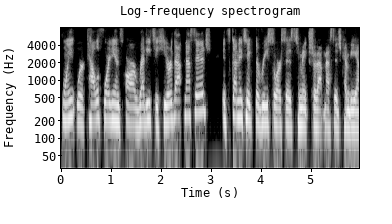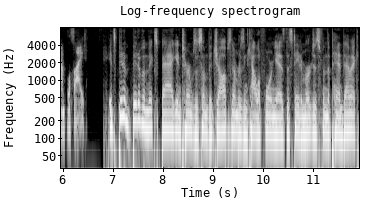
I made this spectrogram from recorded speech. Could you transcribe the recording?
point where Californians are ready to hear that message. It's going to take the resources to make sure that message can be amplified. It's been a bit of a mixed bag in terms of some of the jobs numbers in California as the state emerges from the pandemic.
